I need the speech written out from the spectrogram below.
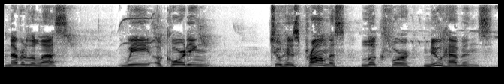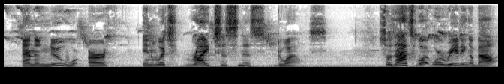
Nevertheless, we, according to his promise, look for new heavens and a new earth in which righteousness dwells. So that's what we're reading about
